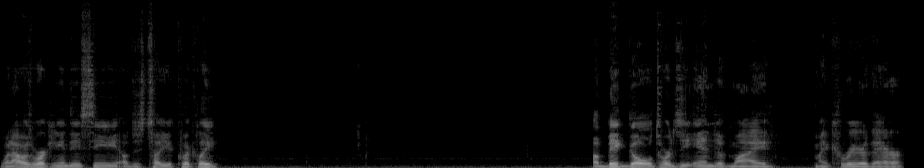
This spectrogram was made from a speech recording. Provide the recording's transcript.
When I was working in DC, I'll just tell you quickly a big goal towards the end of my my career there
